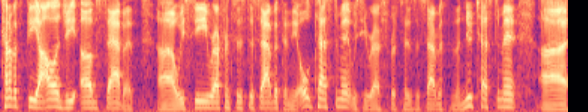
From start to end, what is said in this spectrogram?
kind of a theology of Sabbath. Uh, we see references to Sabbath in the Old Testament. We see references to Sabbath in the New Testament. Uh,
